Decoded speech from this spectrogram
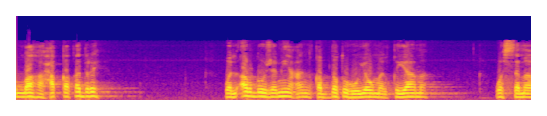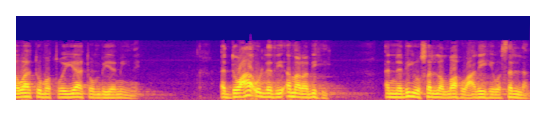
الله حق قدره والأرض جميعا قبضته يوم القيامة والسماوات مطويات بيمينه. الدعاء الذي أمر به النبي صلى الله عليه وسلم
